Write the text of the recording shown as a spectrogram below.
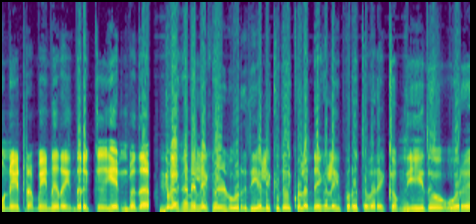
முன்னேற்றமே நிறைந்திருக்கு என்பதை கிரக நிலைகள் உறுதியளிக்குது. குழந்தைகளை பொறுத்த வரைக்கும் ஏதோ ஒரு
